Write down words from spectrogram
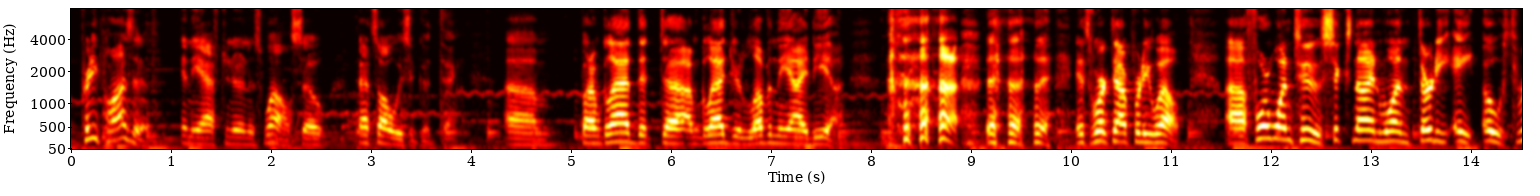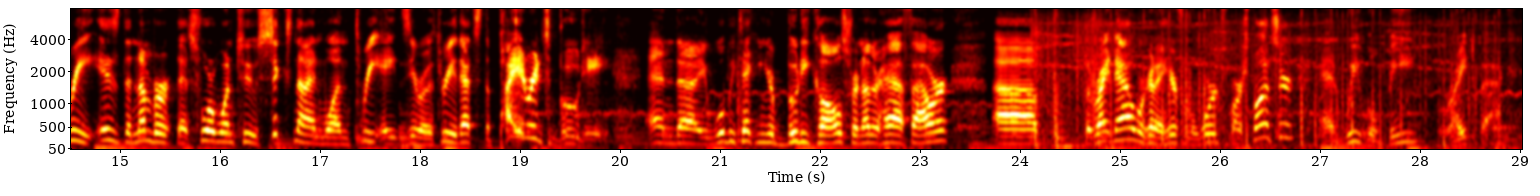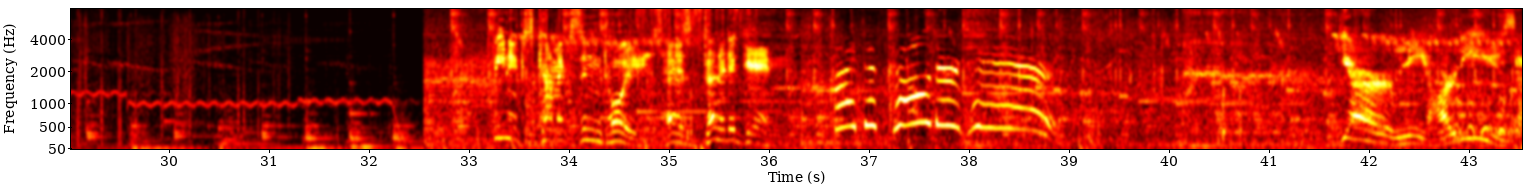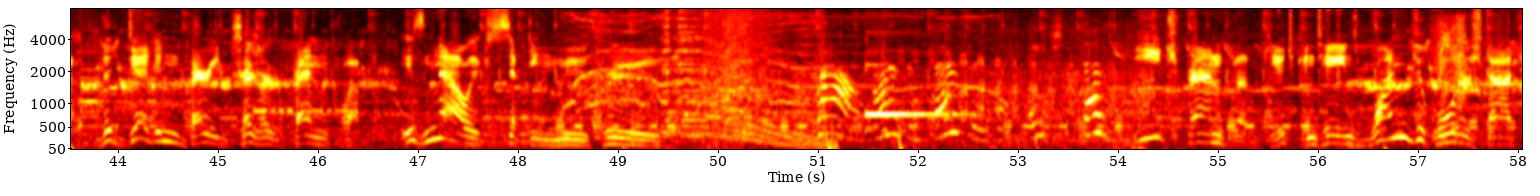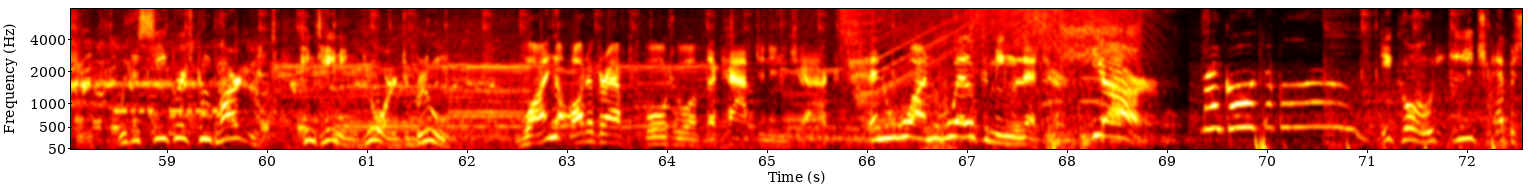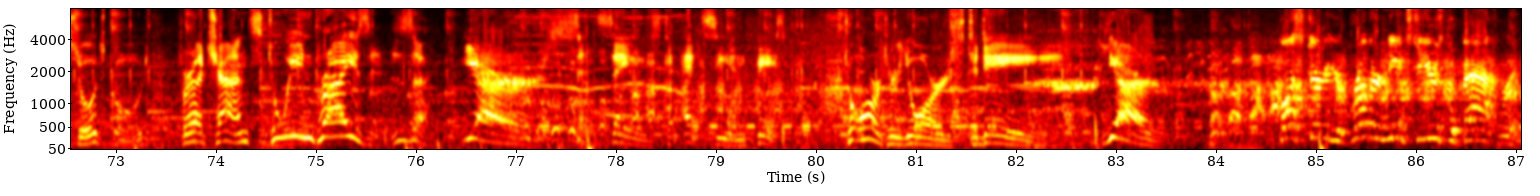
pretty positive in the afternoon as well, so that's always a good thing. Um, but I'm glad that uh, I'm glad you're loving the idea. it's worked out pretty well. Uh, 412 691 3803 is the number. That's 412 691 3803. That's the Pirates Booty. And uh, we'll be taking your booty calls for another half hour. Uh, but right now, we're going to hear from a word from our sponsor, and we will be right back. Phoenix Comics and Toys has done it again. Hi, Dakota's here! Yar, me hearties! The Dead and Buried Treasure Fan Club is now accepting new crew. Wow, ours is better H7. Each fan club kit contains one decoder statue with a secret compartment containing your doubloon. One autographed photo of the captain and Jack, and one welcoming letter. Yar! My gold doubloon! Decode each episode's code for a chance to win prizes. Yar! Set sails to Etsy and Facebook to order yours today. Yar! Buster, your brother needs to use the bathroom.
